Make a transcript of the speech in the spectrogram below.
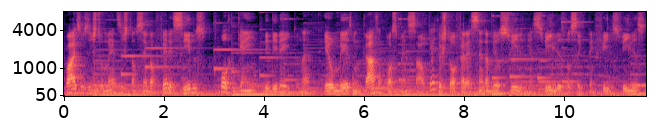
quais os instrumentos estão sendo oferecidos por quem de direito, né? Eu mesmo em casa posso pensar: o que é que eu estou oferecendo a meus filhos, minhas filhas, você que tem filhos, filhas?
